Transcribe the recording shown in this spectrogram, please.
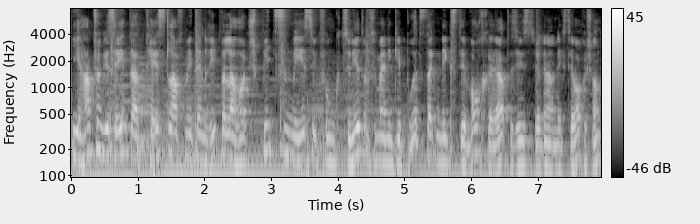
Ihr habt schon gesehen, der Testlauf mit den Rippeler hat spitzenmäßig funktioniert und für meinen Geburtstag nächste Woche, ja, das ist ja genau nächste Woche schon,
